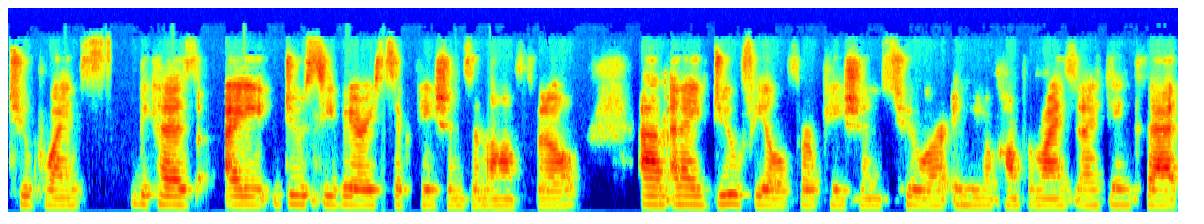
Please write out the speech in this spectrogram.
two points because i do see very sick patients in the hospital. Um, and i do feel for patients who are immunocompromised. And i think that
